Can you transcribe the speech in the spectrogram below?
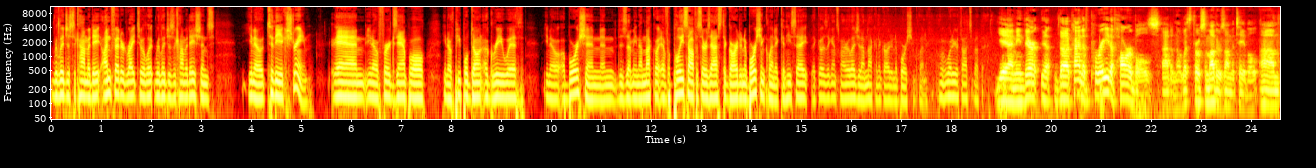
religious accommodate unfettered right to religious accommodations, you know, to the extreme. And you know, for example, you know, if people don't agree with you know, abortion, and does that mean I'm not going? If a police officer is asked to guard an abortion clinic, can he say that goes against my religion? I'm not going to guard an abortion clinic. What are your thoughts about that? Yeah, I mean, there the kind of parade of horribles. I don't know. Let's throw some others on the table. Um,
